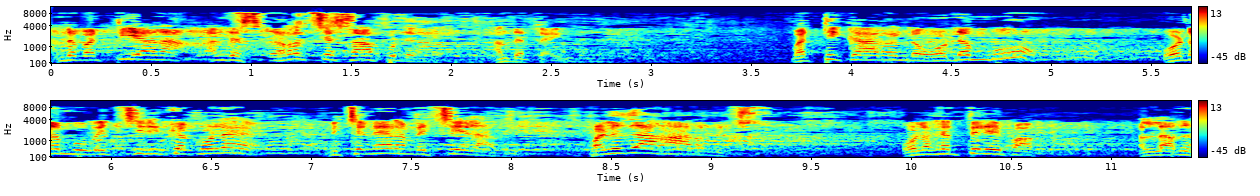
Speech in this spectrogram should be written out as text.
இந்த வட்டியான அந்த இறைச்ச சாப்பிடுங்க. அந்த டைம் வட்டிக்காரன் உடம்பும் உடம்பு வச்சிருக்க கூட மிச்ச நேரம் வச்சிடலாது பழுதாக ஆரம்பிச்சு. உலகத்திலே பார்க்கும். அல்லாது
